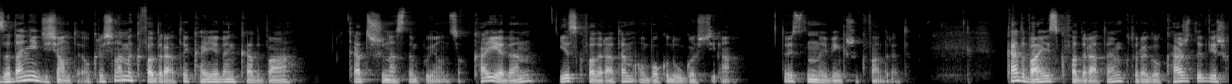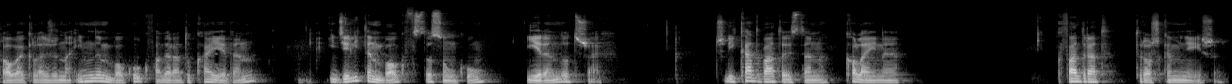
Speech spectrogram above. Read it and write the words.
Zadanie dziesiąte. Określamy kwadraty K1, K2, K3 następująco. K1 jest kwadratem o boku długości A. To jest ten największy kwadrat. K2 jest kwadratem, którego każdy wierzchołek leży na innym boku kwadratu K1 i dzieli ten bok w stosunku 1 do 3. Czyli K2 to jest ten kolejny kwadrat troszkę mniejszy.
